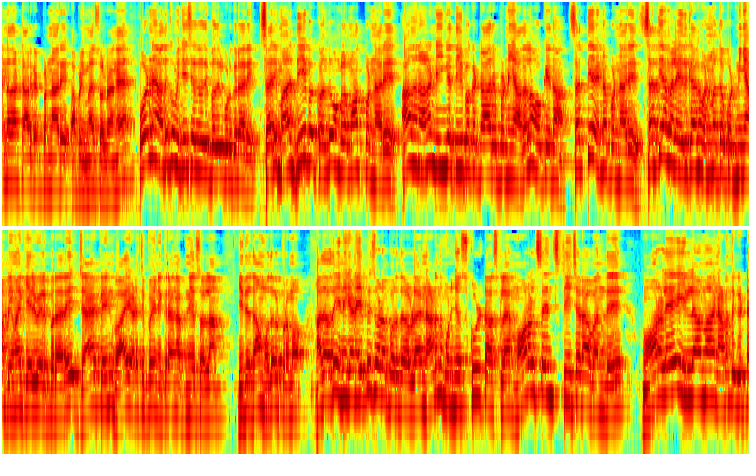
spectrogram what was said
என்னதான் டார்கெட் பண்ணாரு? அப்படிங்கிற மாதிரி சொல்றாங்க. உடனே அதுக்கும் விஜய் சேதுபதி பதில் கொடுக்குறாரு. சரிம்மா தீபக் வந்து உங்களை மார்க் பண்ணாரு. அதனால நீங்க தீபக் டார்கெட் பண்ணீங்க அதெல்லாம் ஓகே தான். சத்யா என்ன பண்ணாரு? சத்யா மேல எதுக்காக வன்மத்தை கொட்டினீங்க அப்படிங்கிற மாதிரி கேள்வி எழுப்புறாரு. ஜாக்லின் வாய் அடைச்சு போய் நிக்கிறாங்க அப்படின்னு சொல்லலாம். இதுதான் முதல் ப்ரமோ அதாவது இன்னைக்கான எபிசோட பொறுத்தளவுல நடந்து முடிஞ்ச ஸ்கூல் டாஸ்க்ல மாரல் சயின்ஸ் டீச்சரா வந்து மோரலே இல்லாம நடந்துகிட்ட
